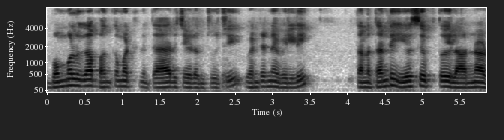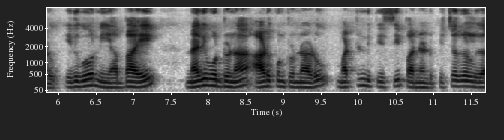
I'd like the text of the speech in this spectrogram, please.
బొమ్మలుగా బంకమట్టిని తయారు చేయడం చూచి వెంటనే వెళ్ళి తన తండ్రి యోసేపుతో ఇలా అన్నాడు ఇదిగో నీ అబ్బాయి నది ఒడ్డున ఆడుకుంటున్నాడు. మట్టిని తీసి పన్నెండు పిచ్చుకలుగా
